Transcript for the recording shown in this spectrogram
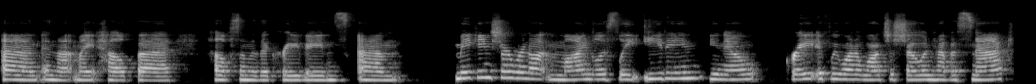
um, and that might help. Uh, help some of the cravings. Um, making sure we're not mindlessly eating, you know, great if we want to watch a show and have a snack.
